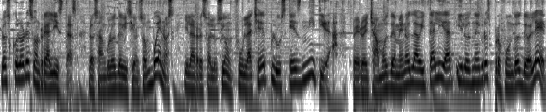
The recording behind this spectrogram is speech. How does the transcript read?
Los colores son realistas, los ángulos de visión son buenos y la resolución Full HD Plus es nítida, pero echamos de menos la vitalidad y los negros profundos de OLED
